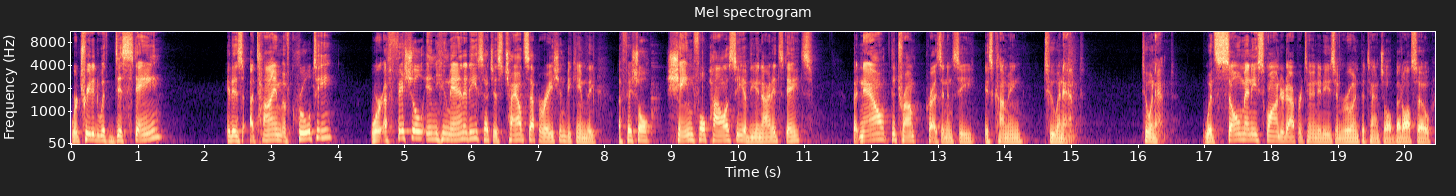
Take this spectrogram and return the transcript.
were treated with disdain It is a time of cruelty where official inhumanity, such as child separation, became the official shameful policy of the United States. But now the Trump presidency is coming to an end. To an end. With so many squandered opportunities and ruined potential, but also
